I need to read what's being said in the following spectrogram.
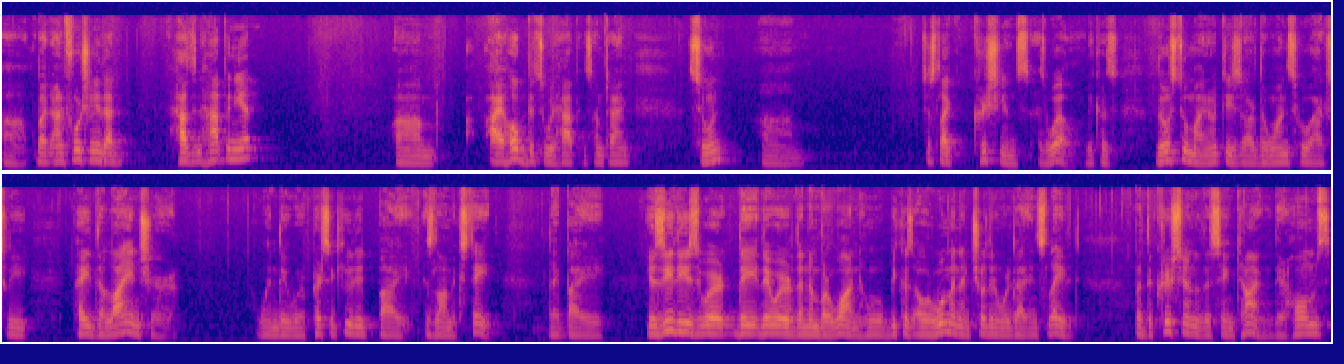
Uh, but unfortunately, that hasn't happened yet. Um, I hope this will happen sometime soon, um, just like Christians as well, because those two minorities are the ones who actually paid the lion's share when they were persecuted by Islamic State. Like by Yazidis were they, they were the number one who because our women and children were got enslaved, but the Christians at the same time, their homes,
